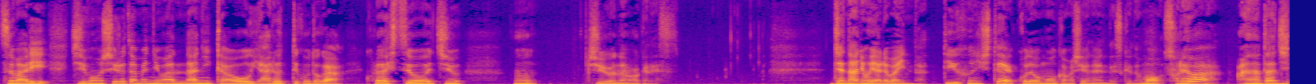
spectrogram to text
つまり、自分を知るためには何かをやるってことが、これが必要、重、うん、重要なわけです。じゃあ何をやればいいんだっていうふうにして、ここで思うかもしれないんですけども、それはあなた自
